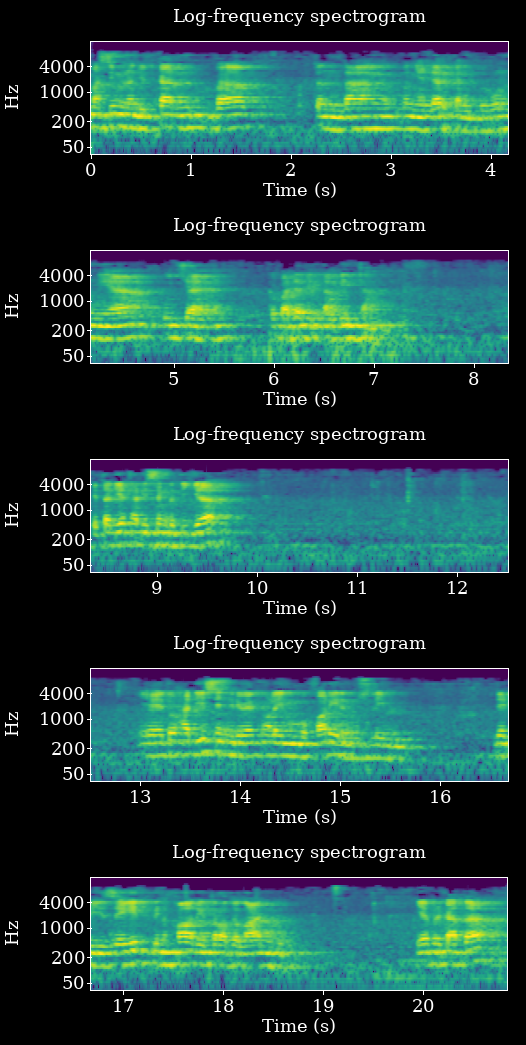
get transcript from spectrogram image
Masih melanjutkan bab Tentang menyandarkan turunnya hujan kepada bintang-bintang Kita lihat hadis yang ketiga Yaitu hadis yang diriwayatkan oleh Imam Bukhari dan Muslim dari Zaid bin Khalid radhiyallahu anhu. Ia berkata,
